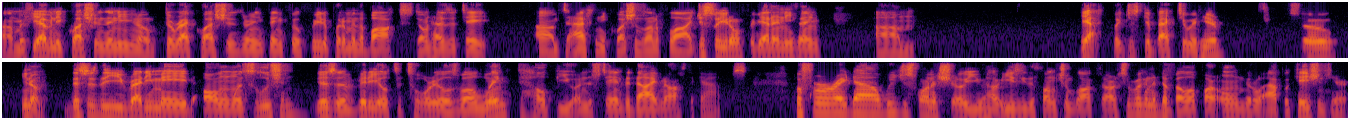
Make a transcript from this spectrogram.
Um, if you have any questions, any, you know, direct questions or anything, feel free to put them in the box. Don't hesitate um, to ask any questions on the fly, just so you don't forget anything. Um, yeah, but just get back to it here. So you know, this is the ready-made all-in-one solution. There's a video tutorial as well linked to help you understand the diagnostic apps. But for right now, we just want to show you how easy the function blocks are. So we're going to develop our own little application here.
